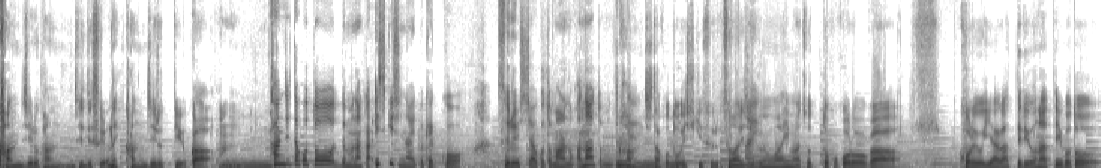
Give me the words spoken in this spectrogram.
感じる感じですよね。感じるっていうか、ううん。ん感じたことをでもなんか意識しないと結構スルーしちゃうこともあるのかなと思って、うん感じたことを意識する。つまりはい。自分は今ちょっと心がこれを嫌がってるよなっていうことを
